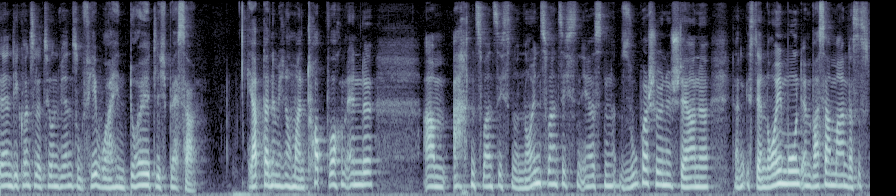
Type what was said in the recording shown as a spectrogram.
denn die Konstellationen werden zum Februar hin deutlich besser. Ihr habt dann nämlich nochmal ein Top-Wochenende am 28. und 29.01. Super schöne Sterne. Dann ist der Neumond im Wassermann. Das ist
